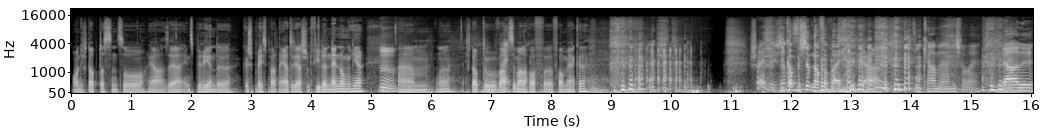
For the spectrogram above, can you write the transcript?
Und ich glaube, das sind so ja, sehr inspirierende Gesprächspartner. Ihr hattet ja schon viele Nennungen hier. Ähm, ne? Ich glaube, du wartest immer noch auf äh, Frau Merkel. Scheiße, ich Die kommt bestimmt noch vorbei. Ja, die kam leider nicht vorbei. ja, nee.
